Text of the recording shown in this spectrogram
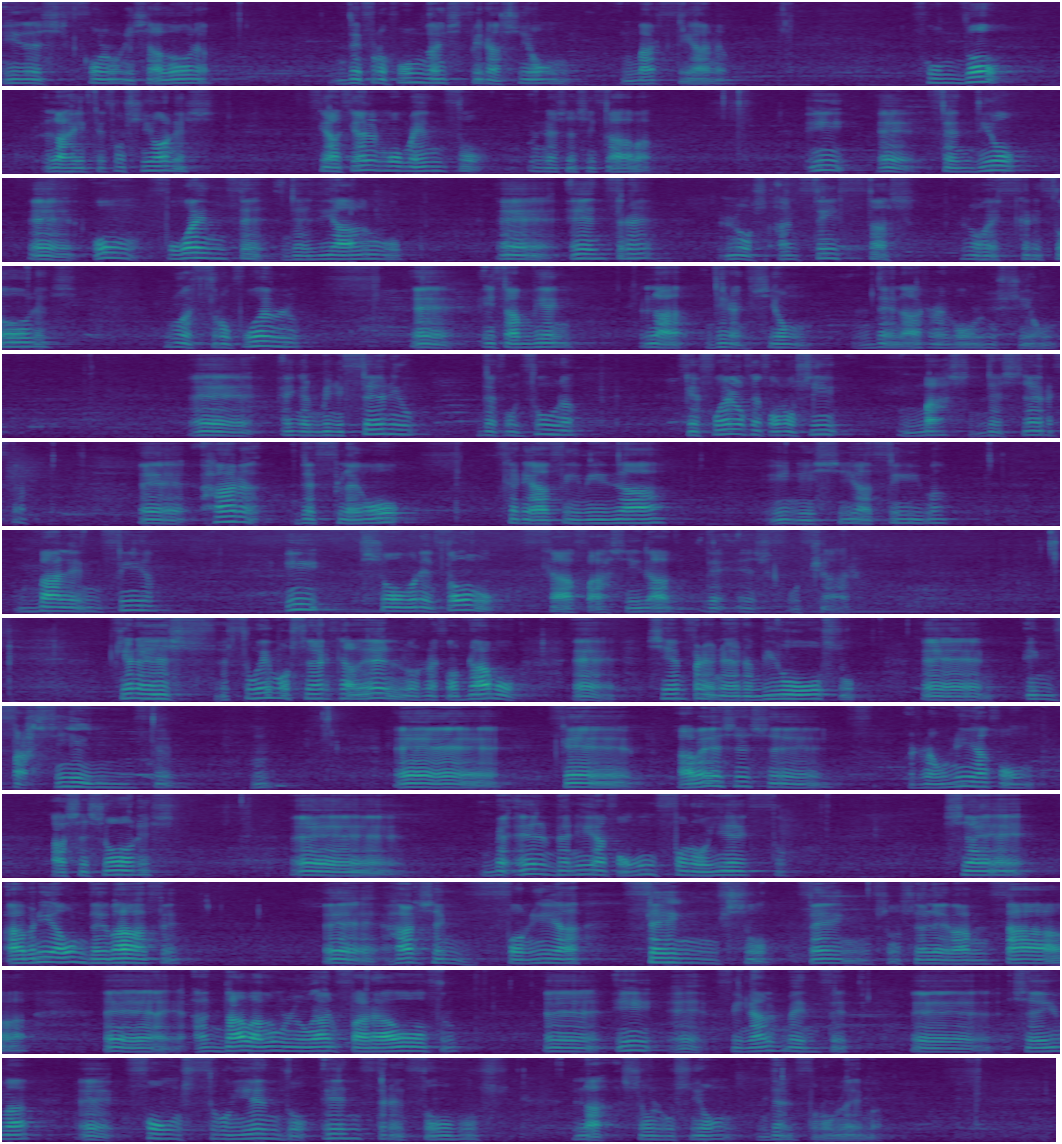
y descolonizadora de profunda inspiración martiana. Fundó las instituciones que aquel momento necesitaba y tendió un puente de diálogo eh, entre los artistas, los escritores, nuestro pueblo eh, y también la dirección de la revolución. Eh, en el Ministerio de Cultura, que fue lo que conocí más de cerca, Jara desplegó creatividad, iniciativa, valentía y sobre todo capacidad de escuchar. Quienes estuvimos cerca de él nos recordamos eh, siempre nervioso, eh, impaciente, eh, que a veces se reunía con asesores, él venía con un proyecto, se habría un debate, eh, Harsen ponía tenso, tenso, se levantaba, eh, andaba de un lugar para otro eh, y finalmente se iba construyendo entre todos la solución del problema.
